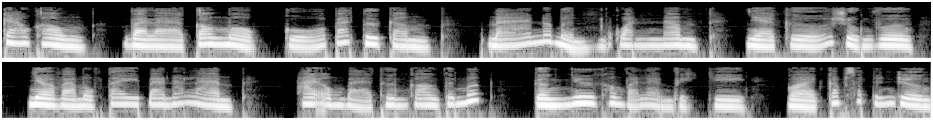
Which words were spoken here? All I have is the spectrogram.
Cao khồng và là con một của bác Tư Cầm, má nó bệnh quanh năm, nhà cửa, ruộng vườn, nhờ vào một tay ba nó làm. Hai ông bà thương con tới mức gần như không phải làm việc gì ngoài cấp sách đến trường,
